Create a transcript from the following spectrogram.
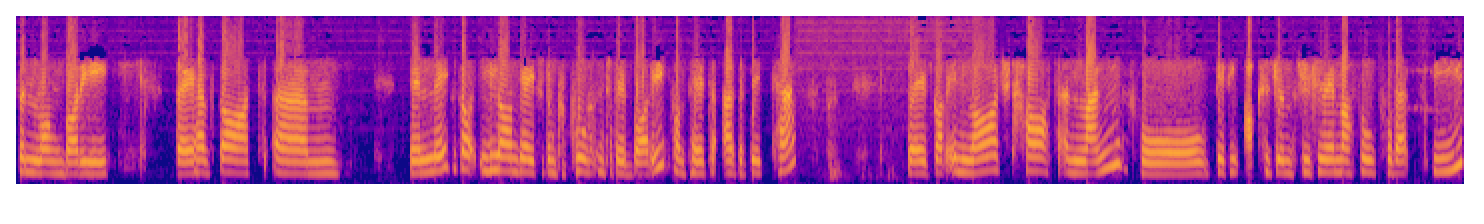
thin, long body. They have got um, their legs are elongated in proportion to their body compared to other big cats. They've got enlarged heart and lungs for getting oxygen through to their muscles for that speed.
